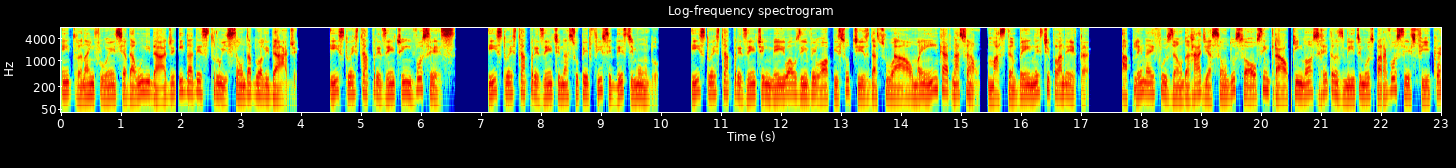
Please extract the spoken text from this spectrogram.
entra na influência da unidade e da destruição da dualidade. Isto está presente em vocês. Isto está presente na superfície deste mundo. Isto está presente em meio aos envelopes sutis da sua alma em encarnação, mas também neste planeta. A plena efusão da radiação do Sol central que nós retransmitimos para vocês fica,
